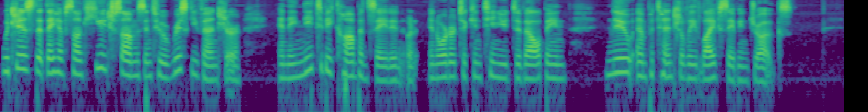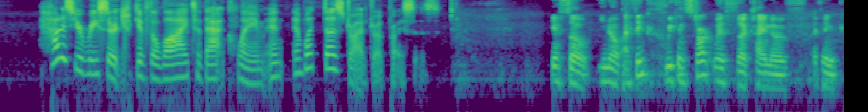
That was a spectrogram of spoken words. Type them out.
which is that they have sunk huge sums into a risky venture and they need to be compensated in order to continue developing new and potentially life saving drugs. How does your research give the lie to that claim, and, and what does drive drug prices? Yeah, so, you know, I think we can start with the kind of, I think,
